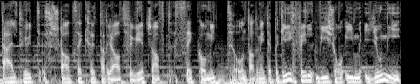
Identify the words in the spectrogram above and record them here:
teilt heute das Staatssekretariat für Wirtschaft SECO mit und damit etwa gleich viel wie schon im Juni.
